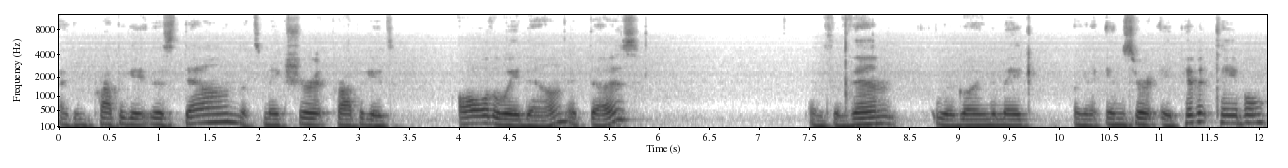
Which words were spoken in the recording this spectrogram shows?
I can propagate this down. Let's make sure it propagates all the way down. It does. And so then we're going to make, we're going to insert a pivot table.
